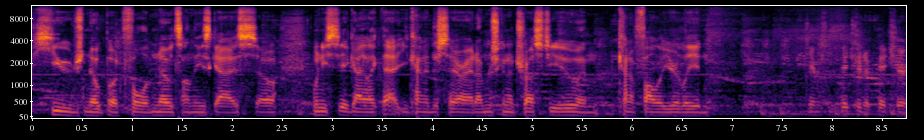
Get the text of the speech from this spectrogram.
huge notebook full of notes on these guys. So when you see a guy like that, you kind of just say, all right, I'm just going to trust you and kind of follow your lead. Jameson, pitcher to pitcher,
